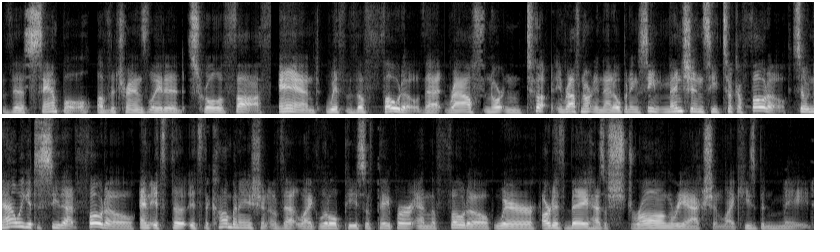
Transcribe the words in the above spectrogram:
the sample of the translated Scroll of Thoth and with the photo that Ralph Norton took. Ralph Norton in that opening scene mentions he took a photo. So now we get to see that photo and it's the it's the combination of that like little piece of paper and the photo where Ardath Bey has a strong reaction like he's been made.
